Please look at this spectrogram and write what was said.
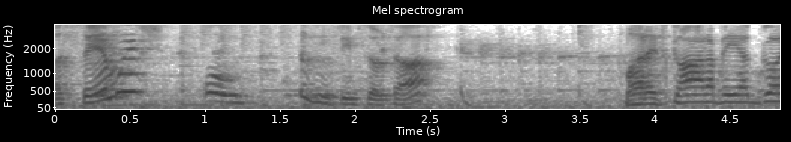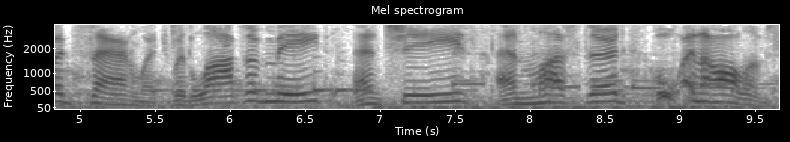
A sandwich? Well, doesn't seem so tough. But it's gotta be a good sandwich with lots of meat and cheese and mustard. Oh, and olives.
